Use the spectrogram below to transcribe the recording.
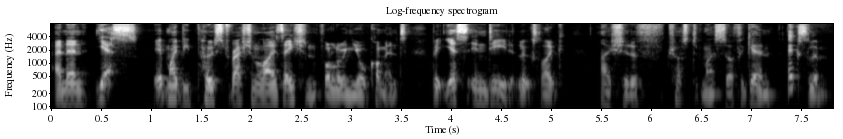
And then, yes, it might be post rationalization following your comment, but yes, indeed, it looks like I should have trusted myself again. Excellent.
